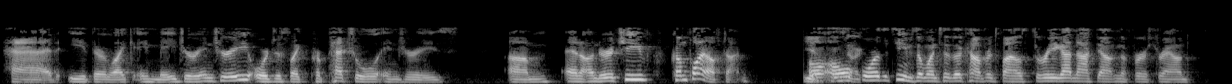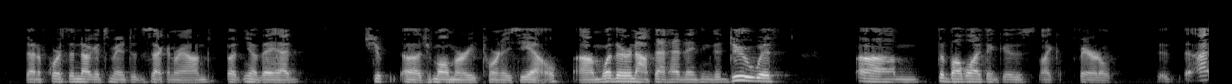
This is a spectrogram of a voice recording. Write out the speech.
had either like a major injury or just like perpetual injuries, um, and underachieved come playoff time. Yeah, all, all four of the teams that went to the conference finals, three got knocked out in the first round. Then, of course, the Nuggets made it to the second round, but you know they had uh, Jamal Murray torn ACL. Um, whether or not that had anything to do with um, the bubble, I think is like fair to. I,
